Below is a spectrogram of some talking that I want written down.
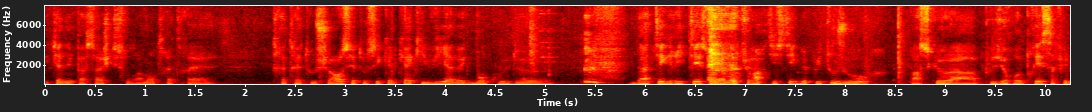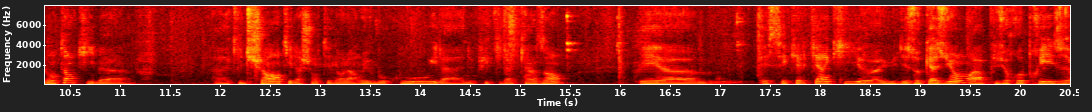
Et qu'il y a des passages qui sont vraiment très très très très touchants. C'est aussi quelqu'un qui vit avec beaucoup de d'intégrité son aventure artistique depuis toujours. Parce qu'à plusieurs reprises, ça fait longtemps qu'il euh, qu'il chante. Il a chanté dans la rue beaucoup, il a, depuis qu'il a 15 ans. Et, euh, et c'est quelqu'un qui a eu des occasions à plusieurs reprises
